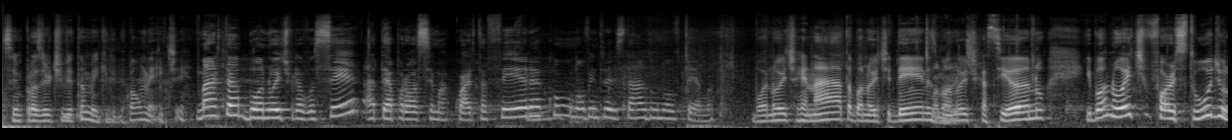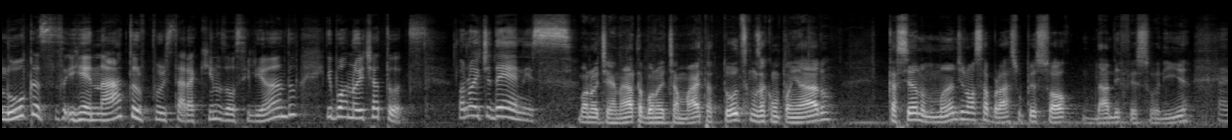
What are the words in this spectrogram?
sempre prazer te ver também, querida. Igualmente. Marta, boa noite para você. Até a próxima quarta-feira com um novo entrevistado, um novo tema. Boa noite, Renata. Boa noite, Denis. Boa Boa, noite. noite. Cassiano. E boa noite, For Studio, Lucas e Renato, por estar aqui nos auxiliando. E boa noite a todos. Boa noite, Denis. Boa noite, Renata. Boa noite a Marta, a todos que nos acompanharam. Cassiano, mande nosso abraço pro pessoal da Defensoria, É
